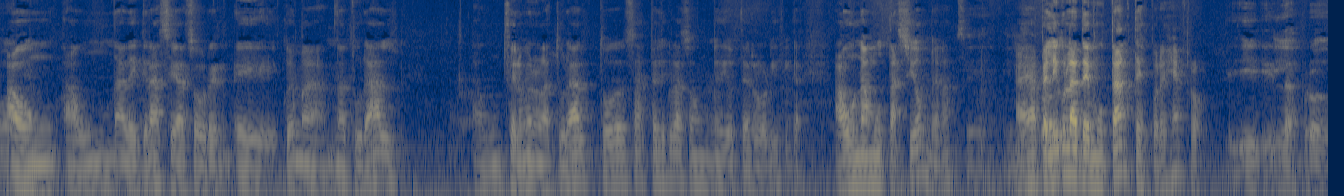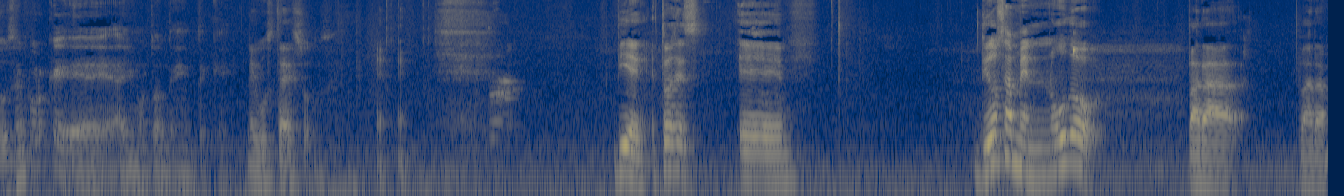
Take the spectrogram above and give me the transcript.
un a, un, a una desgracia sobre eh, natural, a un fenómeno natural. Todas esas películas son medio terroríficas. A una mutación, ¿verdad? Sí, Hay las películas de mutantes, por ejemplo. Y, y las producen porque eh, hay un montón de gente que. Me gusta eso. Bien, entonces, eh, Dios a menudo para, para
